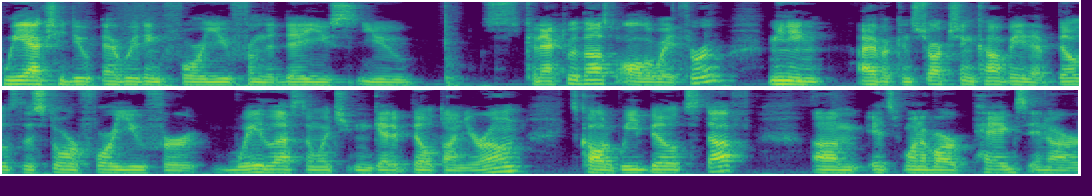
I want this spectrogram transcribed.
We actually do everything for you from the day you you connect with us all the way through. Meaning, I have a construction company that builds the store for you for way less than what you can get it built on your own. It's called We Build Stuff. Um, it's one of our pegs in our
